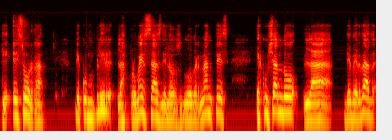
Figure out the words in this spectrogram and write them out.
que es hora de cumplir las promesas de los gobernantes escuchando la, de verdad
